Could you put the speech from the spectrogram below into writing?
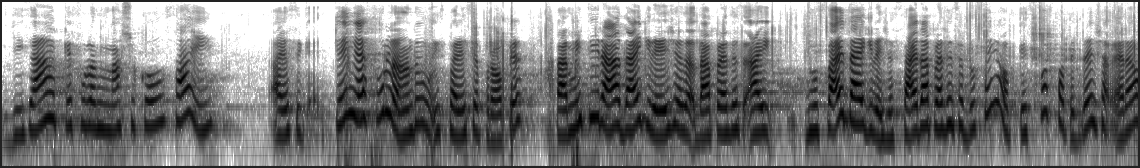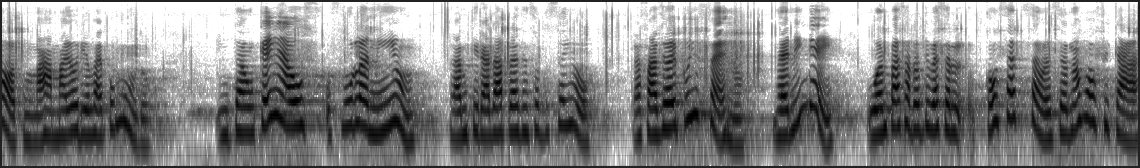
diz, ah, porque fulano me machucou, saí. Aí eu quem é fulano, experiência própria, para me tirar da igreja, da presença. Aí não sai da igreja, sai da presença do Senhor. Porque se fosse para outra igreja, era ótimo, mas a maioria vai para o mundo. Então, quem é o, o fulaninho para me tirar da presença do Senhor, para fazer eu ir para o inferno. Não é ninguém. O ano passado eu tive essa concepção, eu, disse, eu não vou ficar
